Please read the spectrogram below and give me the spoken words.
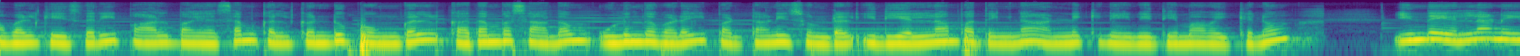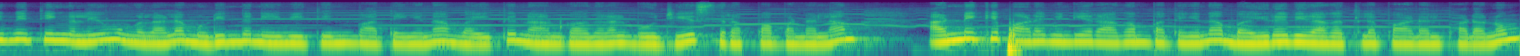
அவல் கேசரி பால் பாயாசம் கல்கண்டு பொங்கல் கதம்ப சாதம் உளுந்தவடை பட்டாணி சுண்டல். இது எல்லாம் பார்த்தீங்கன்னா அன்னைக்கு நெய்வேத்தியமாக வைக்கணும். இந்த எல்லா நெய்வேத்தியங்களையும் உங்களால் முடிந்த நெய்வேத்தியம் பார்த்தீங்கன்னா வைத்து நான்காவது நாள் பூஜையை சிறப்பாக பண்ணலாம். அன்னைக்கு பாட வேண்டிய ராகம் பார்த்திங்கன்னா பைரவி ராகத்தில் பாடல் பாடணும்.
